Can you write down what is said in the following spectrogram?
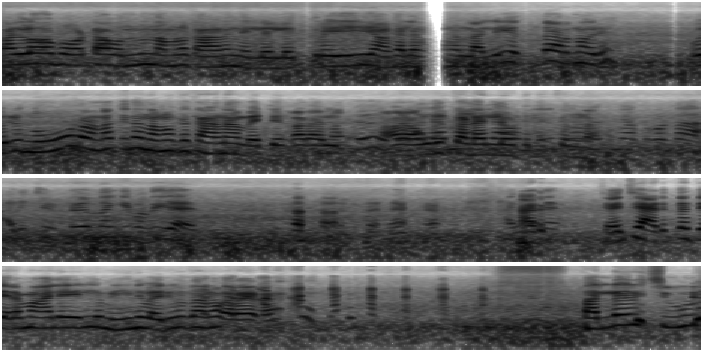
വള്ളമോ ബോട്ടോ ഒന്നും നമ്മൾ കാണുന്നില്ലല്ലോ. ഇത്രയും അകലങ്ങളിൽ. അല്ലെങ്കിൽ എത്താറുന്ന ഒരു ഒരു നൂറെണ്ണത്തിന് നമുക്ക് കാണാൻ പറ്റും കടൽ ഉൾക്കടലിലോട്ട് നിൽക്കുന്ന. ചേച്ചി അടുത്ത തിരമാലയിൽ മീൻ വരൂന്നാണ് പറയണേ. നല്ലൊരു ചൂര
